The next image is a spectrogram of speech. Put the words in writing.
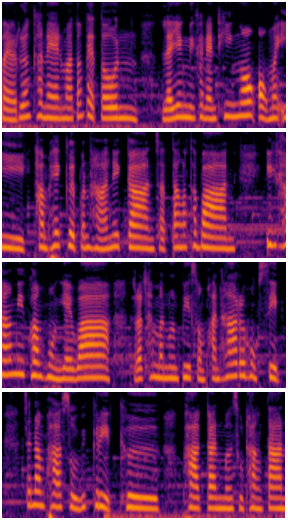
สัยเรื่องคะแนนมาตั้งแต่ต้น และยังมีคะแนนที่งอกออกมาอีกทำให้เกิดปัญหาในการจัดตั้งรัฐบาล อีกทั้งมีความห่วงใยว่า รัฐธรรมนูญปี 2560 จะนำพาสู่วิกฤต คือ พาการเมืองสู่ทางตัน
